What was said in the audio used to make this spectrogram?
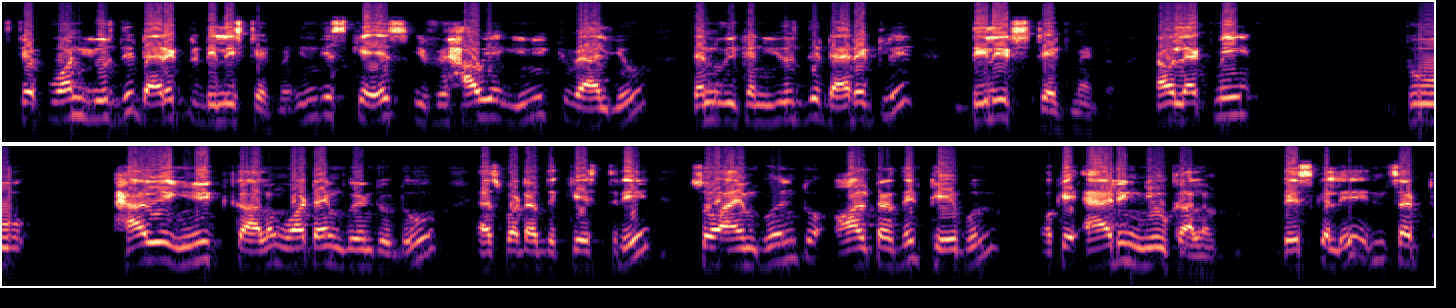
step one use the direct delete statement. In this case if you have a unique value then we can use the directly delete statement. Now let me to have a unique column what i'm going to do as part of the case 3 so i'm going to alter the table okay adding new column. Basically insert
